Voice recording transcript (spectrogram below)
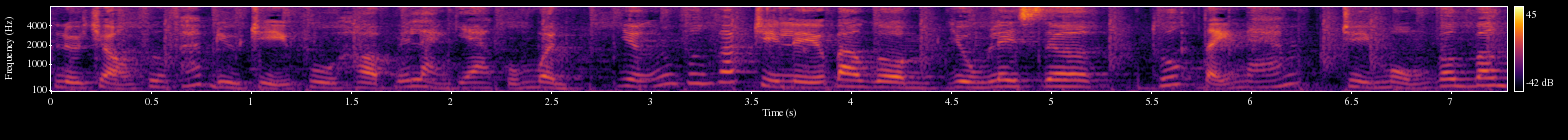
lựa chọn phương pháp điều trị phù hợp với làn da của mình. Những phương pháp trị liệu bao gồm dùng laser, thuốc tẩy nám, trị mụn vân vân.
